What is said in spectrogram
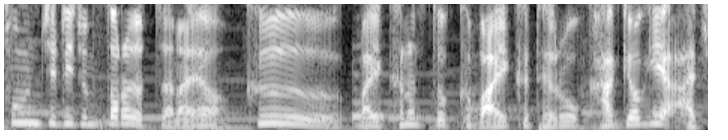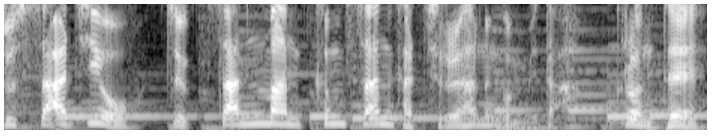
품질이 좀 떨어졌잖아요. 그 마이크는 또 그 마이크대로 가격이 아주 싸지요. 즉, 싼 만큼 싼 가치를 하는 겁니다. 그런데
